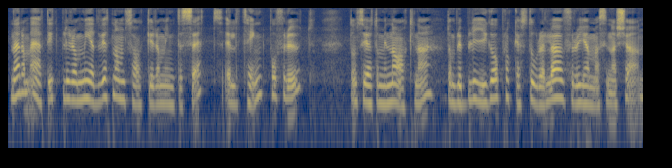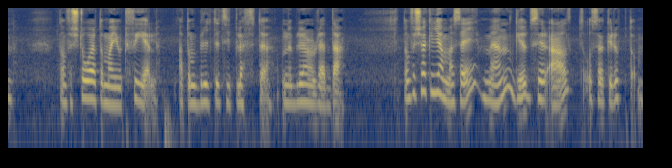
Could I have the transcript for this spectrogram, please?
När de ätit blir de medvetna om saker de inte sett eller tänkt på förut. De ser att de är nakna, de blir blyga och plockar stora löv för att gömma sina kön. De förstår att de har gjort fel. att de brutit sitt löfte och nu blir de rädda. De försöker gömma sig, men Gud ser allt och söker upp dem.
